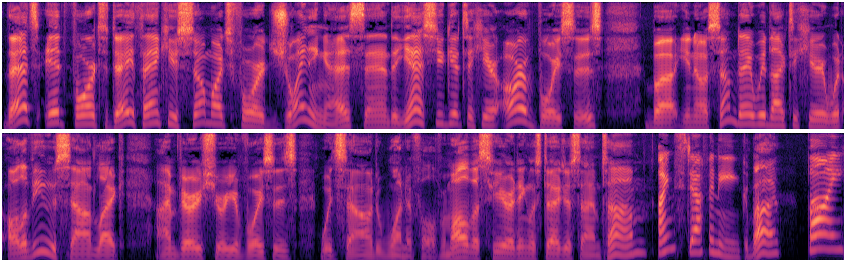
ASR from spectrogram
That's it for today. Thank you so much for joining us. And uh, yes, you get to hear our voices, but you know, someday we'd like to hear what all of you sound like. I'm very sure your voices would sound wonderful. From all of us here at English Digest, I'm Tom. I'm Stephanie. Goodbye. Bye.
